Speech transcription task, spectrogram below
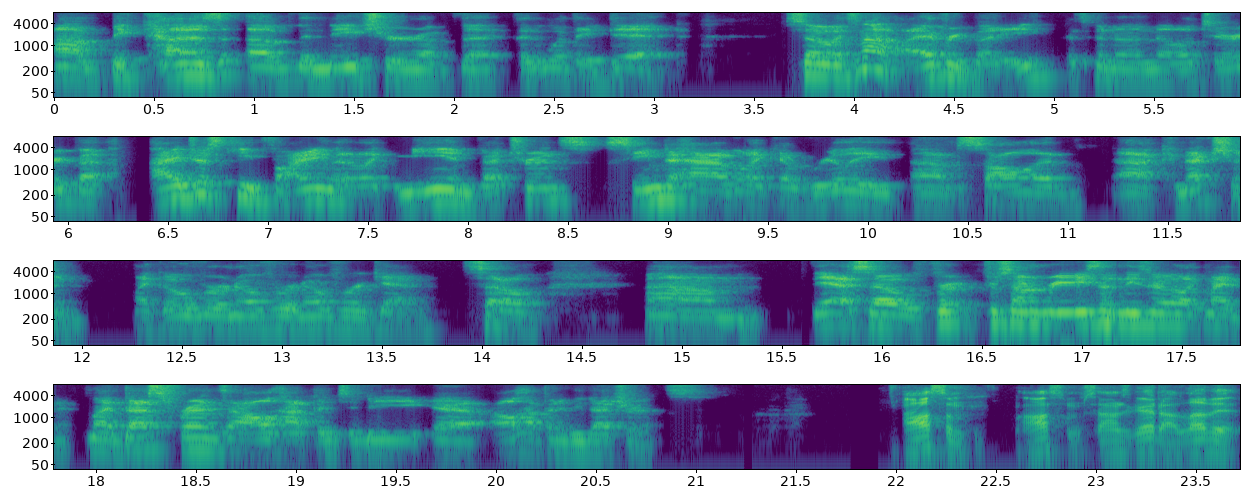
um, because of the nature of the, the what they did. So it's not everybody that's been in the military, but I just keep finding that like me and veterans seem to have like a really um, solid uh, connection, like over and over and over again. So um, yeah, so for, for some reason, these are like my my best friends. All happen to be uh, all happen to be veterans. Awesome, awesome, sounds good. I love it.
